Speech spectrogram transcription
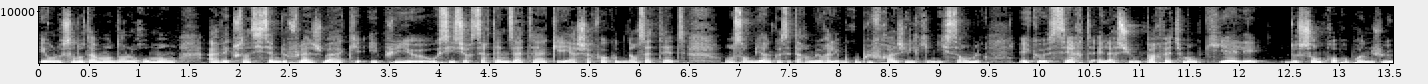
et on le sent notamment dans le roman avec tout un système de flashback, et puis euh, aussi sur certaines attaques, et à chaque fois qu'on est dans sa tête, on sent bien que cette armure, elle est beaucoup plus fragile qu'il n'y semble, et que certes, elle assume parfaitement qui elle est, de son propre point de vue,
